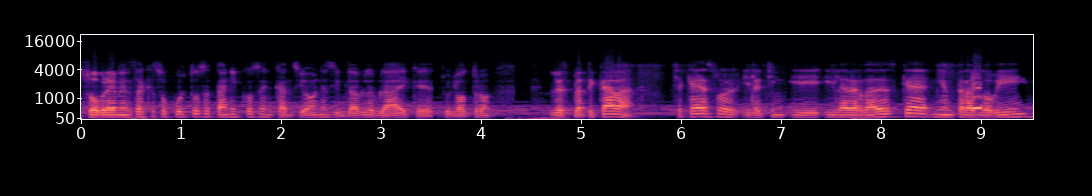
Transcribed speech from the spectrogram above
sobre mensajes ocultos satánicos en canciones y bla, bla, bla, y que esto y lo otro. Les platicaba, checa eso, y la, y, la verdad es que mientras lo vi,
